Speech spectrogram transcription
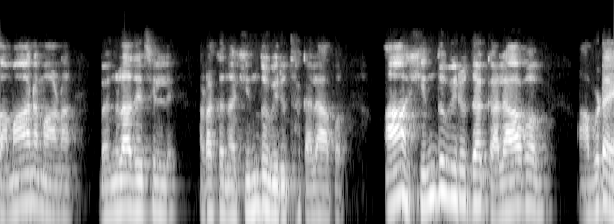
സമാനമാണ് ബംഗ്ലാദേശിൽ നടക്കുന്ന ഹിന്ദു വിരുദ്ധ കലാപം. ആ ഹിന്ദു വിരുദ്ധ കലാപം അവിടെ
